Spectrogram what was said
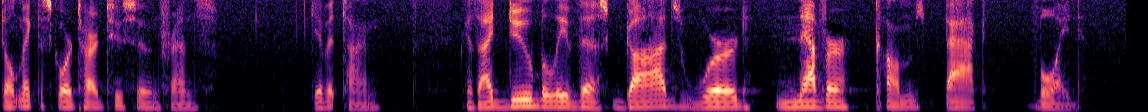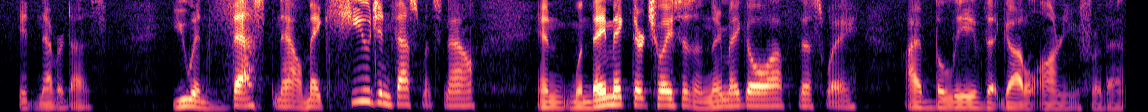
don't make the scorecard too soon, friends. Give it time. Because I do believe this God's word never comes back void. It never does. You invest now, make huge investments now, and when they make their choices and they may go off this way, I believe that God will honor you for that.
